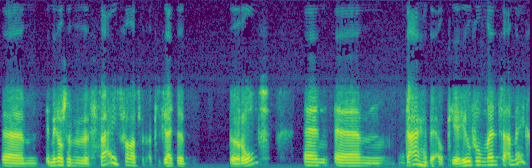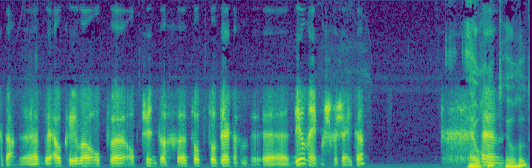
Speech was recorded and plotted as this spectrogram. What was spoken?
Um, inmiddels hebben we vijf van dat soort activiteiten rond. En um, daar hebben elke keer heel veel mensen aan meegedaan. We hebben elke keer wel op, uh, op 20 uh, tot, tot 30 uh, deelnemers gezeten. Heel goed, um, heel goed.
